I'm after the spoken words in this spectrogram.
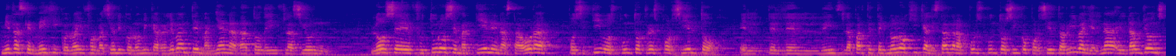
mientras que en México no hay información económica relevante, mañana dato de inflación. Los eh, futuros se mantienen hasta ahora positivos, 0.3%. El, la parte tecnológica, el Standard Poor's 0.5% arriba y el, el Dow Jones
